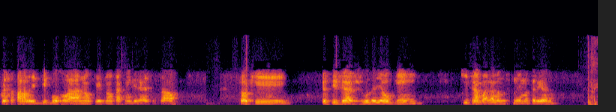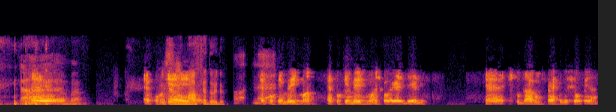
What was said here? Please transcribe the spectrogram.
com essa parada de burlar, não ter, não tá com ingresso e tal. Só que eu tive a ajuda de alguém que trabalhava no cinema, tá ligado? Caramba. É porque É uma máfia doido. Ó, É Né? porque meu irmão, é porque meu irmão e os colegas dele é, estudavam perto do shopping, né?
